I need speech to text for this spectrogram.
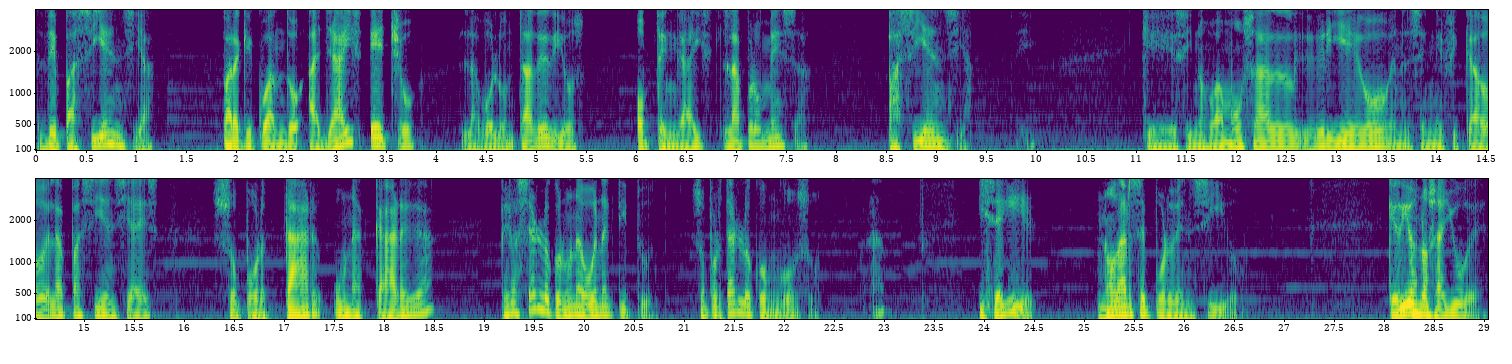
de paciencia para que cuando hayáis hecho la voluntad de Dios, obtengáis la promesa. Paciencia que si nos vamos al griego, en el significado de la paciencia es soportar una carga, pero hacerlo con una buena actitud, soportarlo con gozo, y seguir, no darse por vencido. Que Dios nos ayude.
